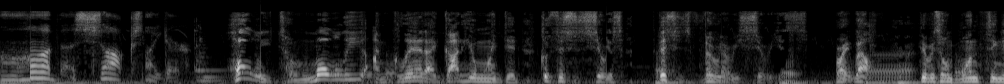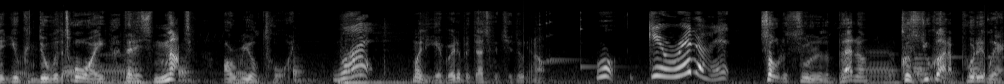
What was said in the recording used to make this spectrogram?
Uh-huh, the sock spider. Holy tamale, I'm glad I got here when I did, because this is serious. This is very, very serious. Right, well, there is only one thing that you can do with a toy that is not a real toy. What? Well, you get rid of it, that's what you do, you know. Well, get rid of it? So the sooner the better, because you gotta put it where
